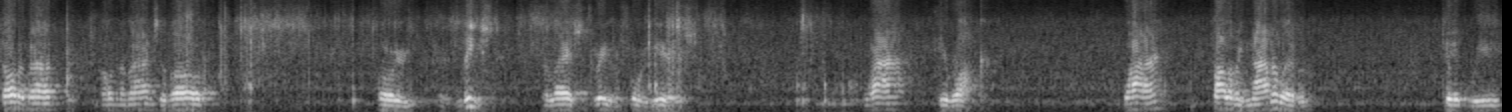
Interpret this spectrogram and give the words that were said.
thought about on the minds of all for at least the last three or four years. Why Iraq? Why, following 9-11, did we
